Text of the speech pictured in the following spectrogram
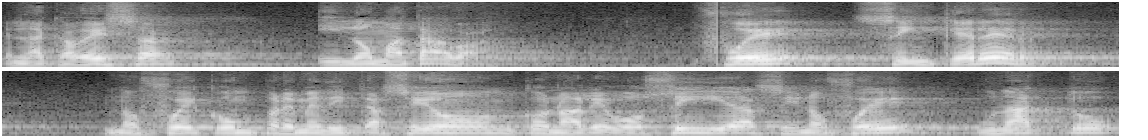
en la cabeza y lo mataba. Fue sin querer, no fue con premeditación, con alevosía, sino fue un acto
